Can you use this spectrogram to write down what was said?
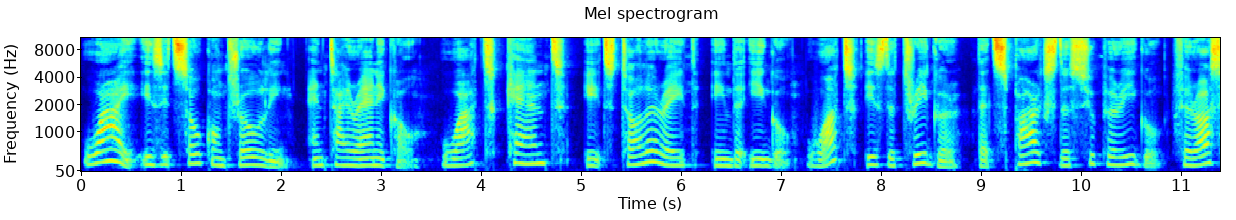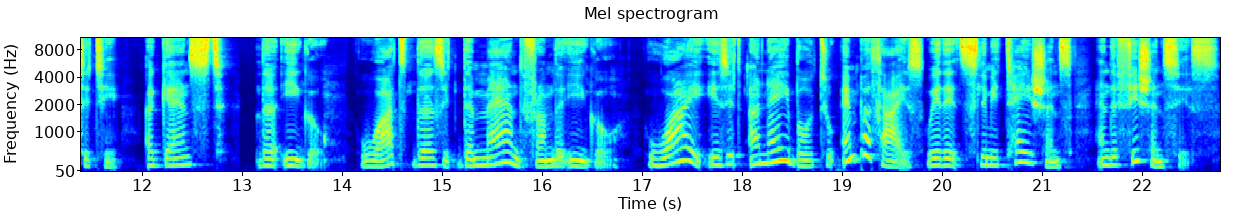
Why is it so controlling and tyrannical? What can't it tolerate in the ego? What is the trigger that sparks the superego ferocity against the ego? What does it demand from the ego? Why is it unable to empathize with its limitations and deficiencies?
